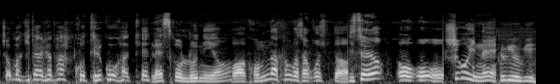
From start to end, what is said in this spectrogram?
좀만 기다려봐. 곧 들고 갈게. Let's go 루니요 와 겁나 큰 거 잡고 싶다. 있어요? 어어어. 쉬고 있네. 여기 여기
